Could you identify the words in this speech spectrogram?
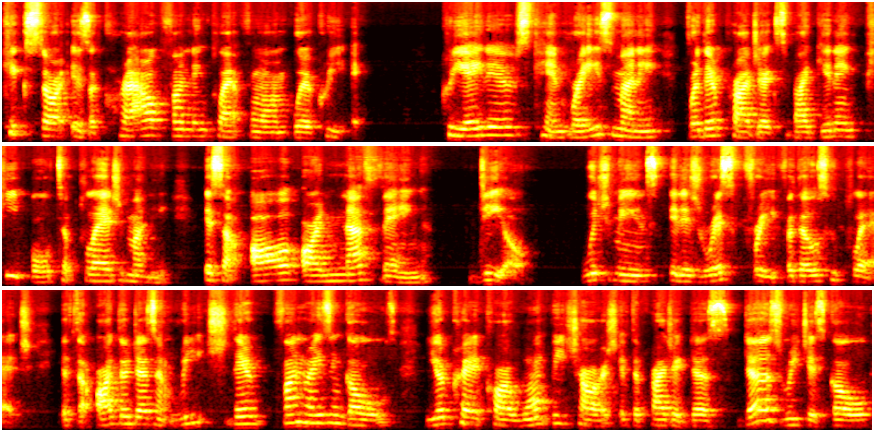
Kickstart is a crowdfunding platform where cre- creatives can raise money for their projects by getting people to pledge money. It's an all or nothing deal which means it is risk free for those who pledge if the author doesn't reach their fundraising goals your credit card won't be charged if the project does does reach its goal.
